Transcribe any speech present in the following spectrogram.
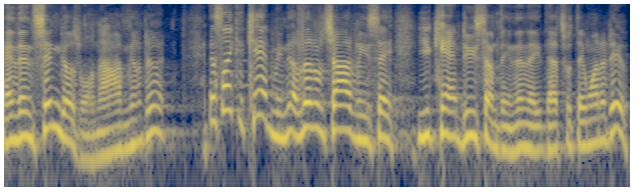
And then sin goes, well, now I'm going to do it. It's like a kid, I mean, a little child, when you say, you can't do something, then they, that's what they want to do.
